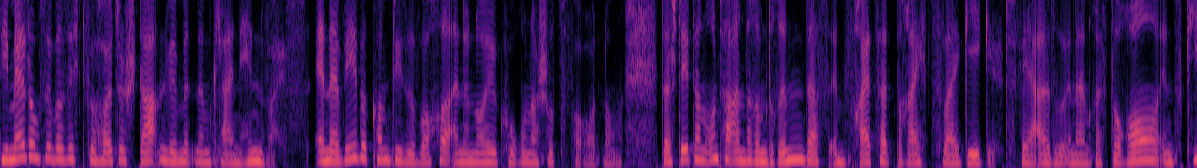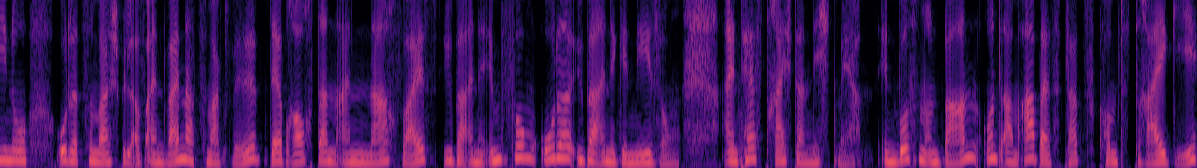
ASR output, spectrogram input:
Die Meldungsübersicht für heute starten wir mit einem kleinen Hinweis. NRW bekommt diese Woche eine neue Corona-Schutzverordnung. Da steht dann unter anderem drin, dass im Freizeitbereich 2G gilt. Wer also in ein Restaurant, ins Kino oder zum Beispiel auf einen Weihnachtsmarkt will, der braucht dann einen Nachweis über eine Impfung oder über eine Genesung. Ein Test reicht dann nicht mehr. In Bussen und Bahnen und am Arbeitsplatz kommt 3G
